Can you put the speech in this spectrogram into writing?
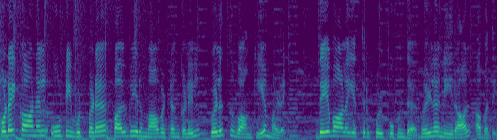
கொடைக்கானல் ஊட்டி உட்பட பல்வேறு மாவட்டங்களில் வெளுத்து வாங்கிய மழை. தேவாலயத்திற்குள் புகுந்த வெள்ள நீரால் அவதி.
